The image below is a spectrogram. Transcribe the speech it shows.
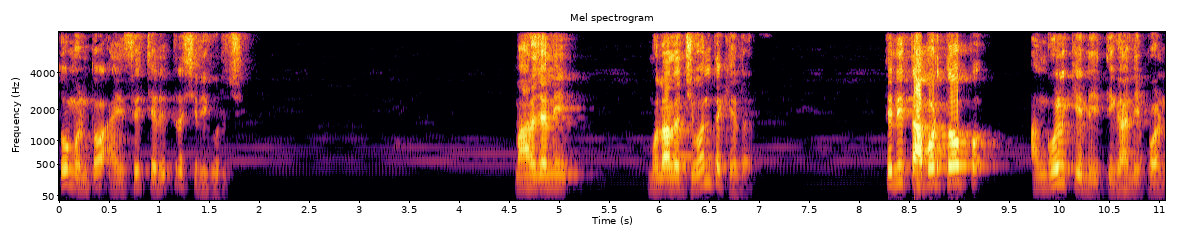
तो म्हणतो ऐंशी चरित्र श्री गुरुजी. महाराजांनी मुलाला जिवंत केलं. त्यांनी ताबडतोब आंघोळ केली तिघांनी पण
